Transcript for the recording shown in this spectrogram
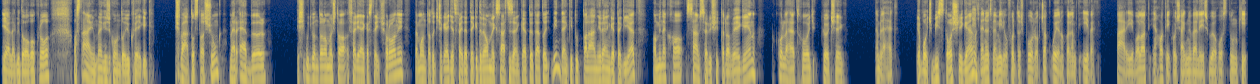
jellegű dolgokról, azt álljunk meg és gondoljuk végig. És változtassunk, mert ebből és úgy gondolom, most a Feri elkezdte így sorolni, de mondtad, hogy csak egyet fejtették ide, de van még 112, tehát hogy mindenki tud találni rengeteg ilyet, aminek ha számszerűsíted a végén, akkor lehet, hogy költség, Nem lehet. ja bocs, biztos, igen, 40-50 millió forintos porlók csak olyanok, amit évek, pár év alatt ilyen hatékonyságnövelésből hoztunk ki.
